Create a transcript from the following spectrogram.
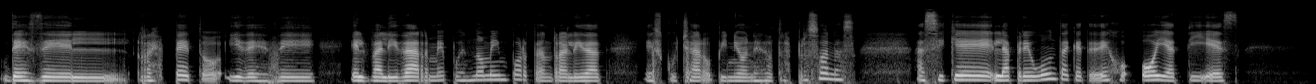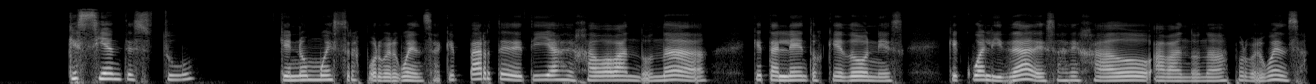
desde el respeto y desde el validarme, pues no me importa en realidad escuchar opiniones de otras personas. Así que la pregunta que te dejo hoy a ti es, ¿qué sientes tú que no muestras por vergüenza? ¿Qué parte de ti has dejado abandonada? ¿Qué talentos, qué dones, qué cualidades has dejado abandonadas por vergüenza?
